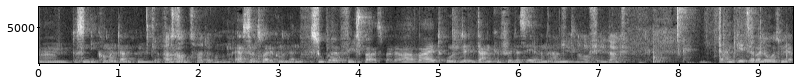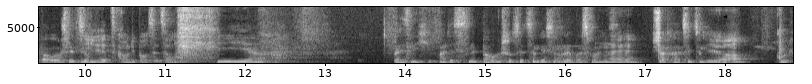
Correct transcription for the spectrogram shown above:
Ähm, das sind die Kommandanten. Ja, erster und Aub. zweiter Kommandant. Erster und Genau. zweiter Kommandant. Super, viel Spaß bei der Arbeit und danke für das Ehrenamt. Genau, vielen Dank. Dann geht's aber los mit der Bauausschützung. Jetzt kommt die Bausitzung. Ja. War das nicht, war das eine Bauausschusssitzung gestern oder was war das? Nee. Stadtratssitzung. Ja. Gut.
